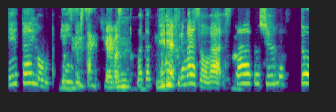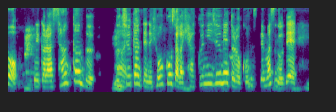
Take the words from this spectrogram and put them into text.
低体温が原因でした。違います、うん。また、ね。フルマラソンはスタート周辺と、い。それから山間部のはい。中間点の標高差が120メートルを超えてますので、う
